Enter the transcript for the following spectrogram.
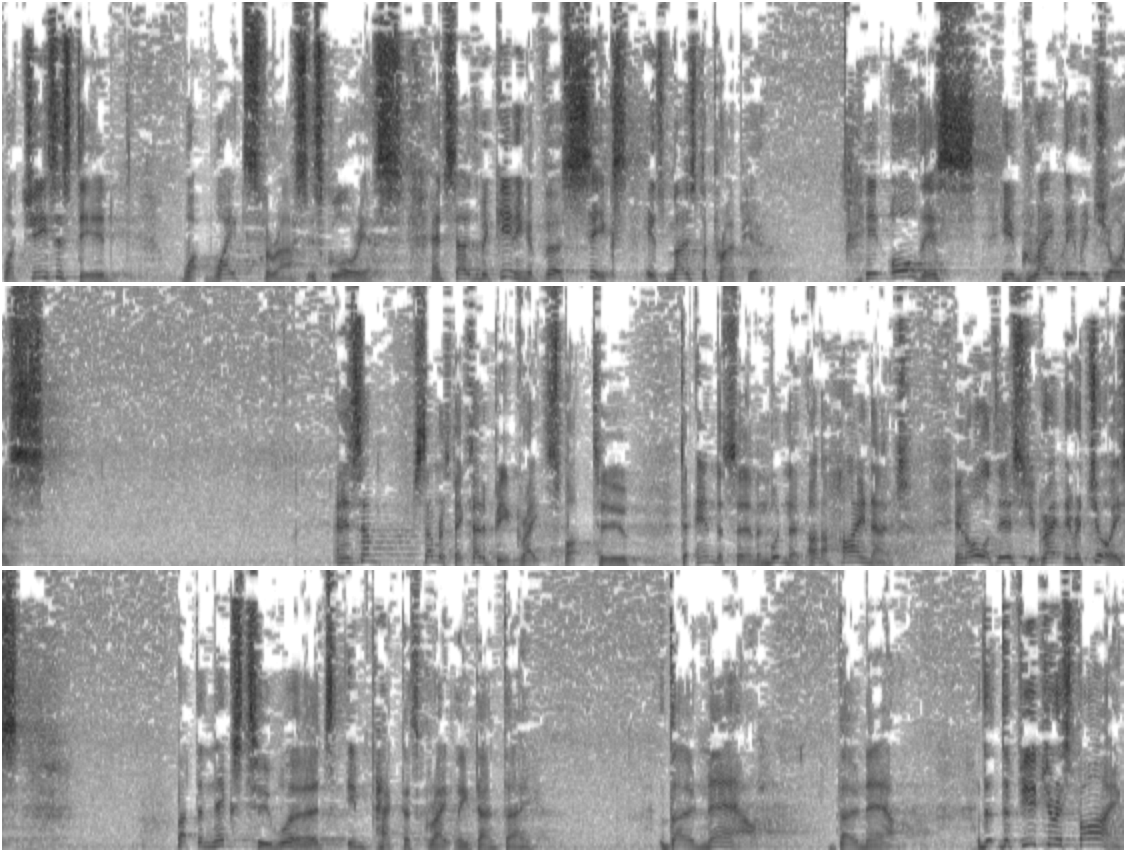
What Jesus did, what waits for us, is glorious. And so the beginning of verse 6 is most appropriate. In all this, you greatly rejoice and in some, some respects, that would be a great spot to, to end the sermon, wouldn't it? On a high note. In all of this, you greatly rejoice. But the next two words impact us greatly, don't they? Though now, though now. The, the future is fine.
